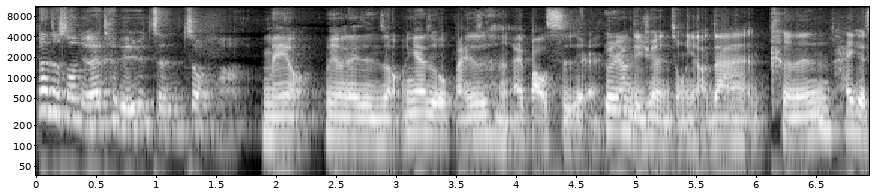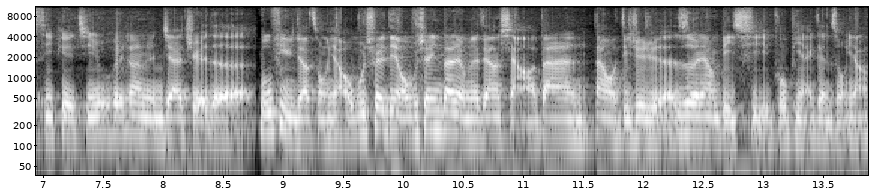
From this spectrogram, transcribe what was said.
那那时候你在特别去增重吗？没有，没有在增重。应该说，我本来就是很爱暴吃的人，热量的确很重要，但可能还有一个 CP 的记录会让人家觉得补品比较重要。我不确定，我不确定大家有没有这样想啊？但但我的确觉得热量比起补品还更重要。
